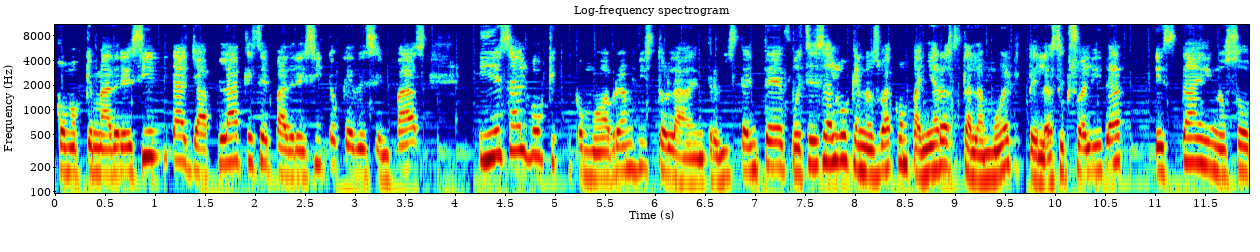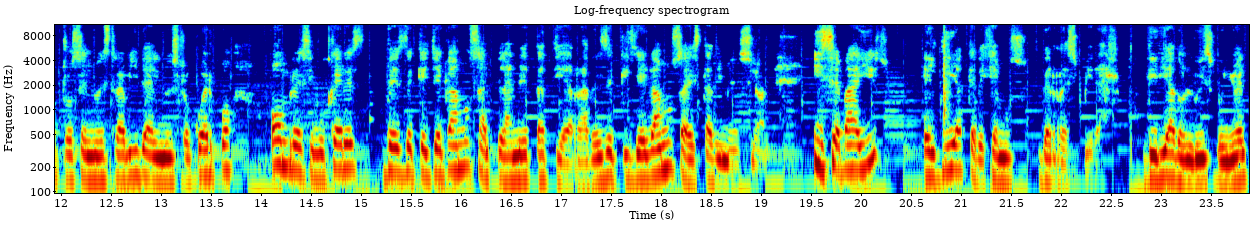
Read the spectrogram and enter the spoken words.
como que madrecita, ya pláquese, padrecito, quédese en paz. Y es algo que, como habrán visto la entrevista en TED, pues es algo que nos va a acompañar hasta la muerte. La sexualidad está en nosotros, en nuestra vida, en nuestro cuerpo, hombres y mujeres, desde que llegamos al planeta Tierra, desde que llegamos a esta dimensión. Y se va a ir el día que dejemos de respirar, diría don Luis Buñuel,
